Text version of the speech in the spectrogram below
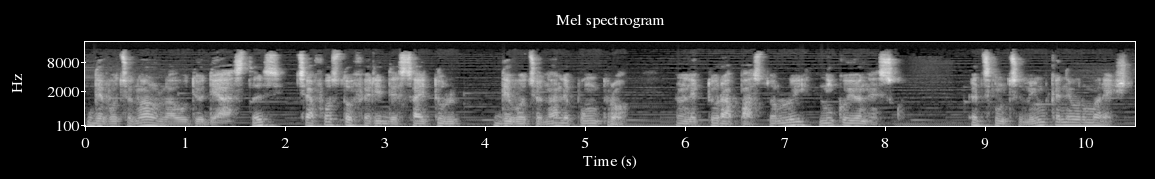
Devoționalul audio de astăzi ți-a fost oferit de site-ul devoționale.ro în lectura pastorului Nicu Ionescu. Îți mulțumim că ne urmărești!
